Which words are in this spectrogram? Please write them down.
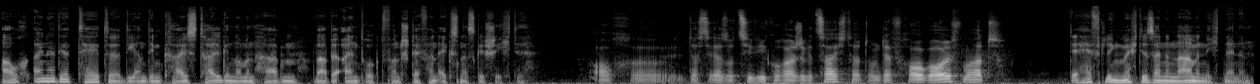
Auch einer der Täter, die an dem Kreis teilgenommen haben, war beeindruckt von Stefan Exners Geschichte auch, äh, dass er so Zivilcourage gezeigt hat und der Frau geholfen hat. Der Häftling möchte seinen Namen nicht nennen.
